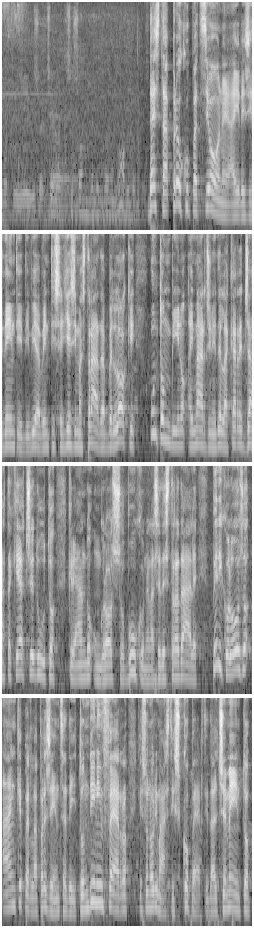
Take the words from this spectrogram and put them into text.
motivi? Perché... Ci sono delle zone nuove. Desta preoccupazione ai residenti di via 26esima strada a Bellocchi un tombino ai margini della carreggiata che ha ceduto, creando un grosso buco nella sede stradale, pericoloso anche per la presenza dei tondini in ferro che sono rimasti scoperti dal cemento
